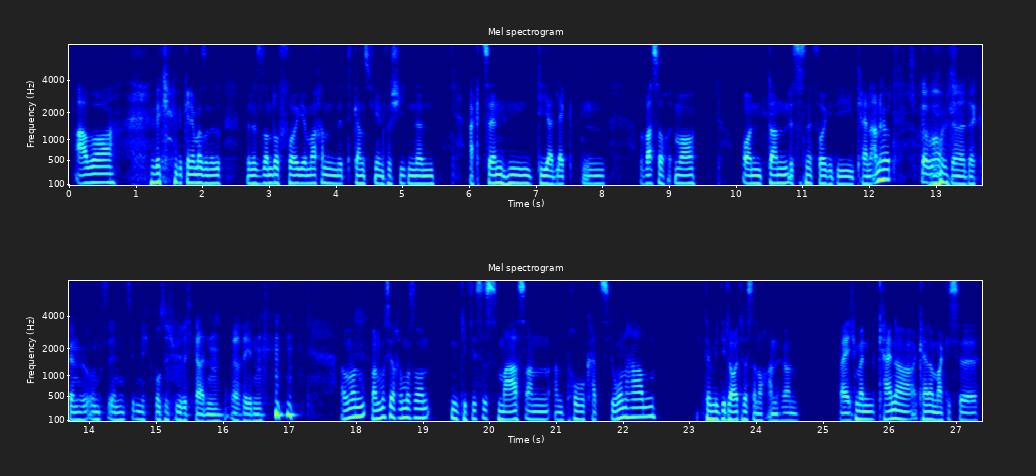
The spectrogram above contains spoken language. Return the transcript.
Aber wir, wir können ja mal so eine, so eine Sonderfolge machen mit ganz vielen verschiedenen Akzenten, Dialekten, was auch immer. Und dann ist es eine Folge, die keiner anhört. Ich glaube auch, da, da können wir uns in ziemlich große Schwierigkeiten äh, reden. Aber man, man muss ja auch immer so ein, ein gewisses Maß an, an Provokation haben, damit die Leute das dann auch anhören. Weil ich meine, keiner, keiner mag diese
